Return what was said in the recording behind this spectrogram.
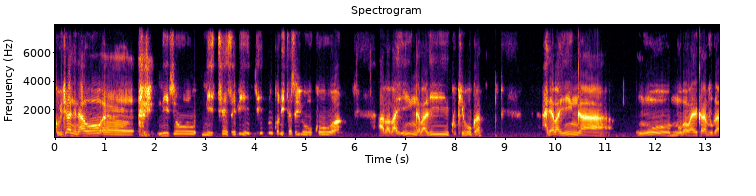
ku bijyanye naho eh, nivyo niteze bindi nuko niteze yuko ah, aba bahinga bari ku kibuga hari abahinga mwuba wa reka aravuga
